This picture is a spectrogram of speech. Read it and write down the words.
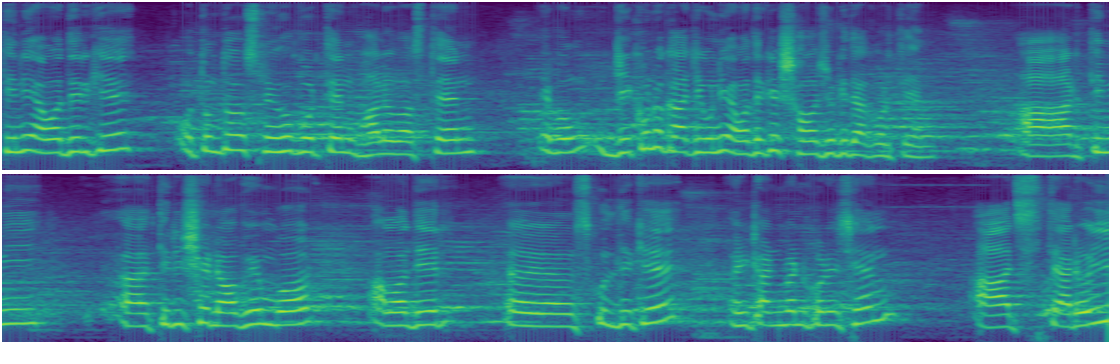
তিনি আমাদেরকে অত্যন্ত স্নেহ করতেন, ভালোবাসতেন এবং যে কোনো কাজে উনি আমাদেরকে সহযোগিতা করতেন। আর তিনি তিরিশে নভেম্বর আমাদের স্কুল থেকে রিটায়ারমেন্ট করেছেন। আজ তেরোই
